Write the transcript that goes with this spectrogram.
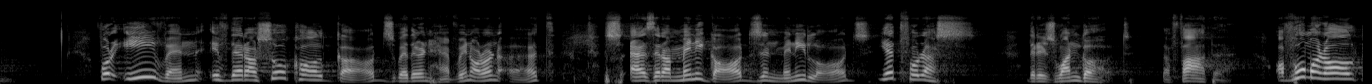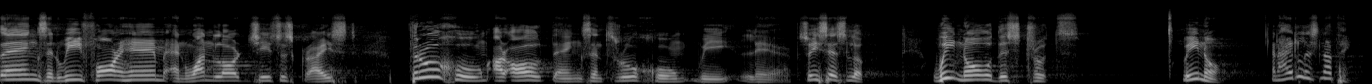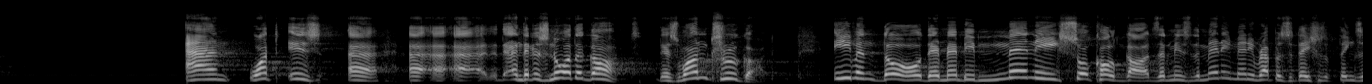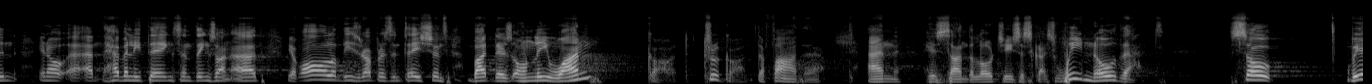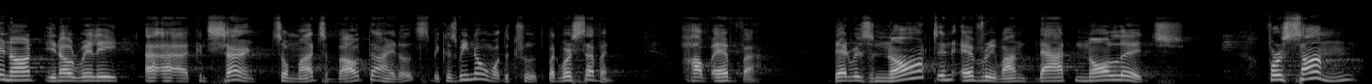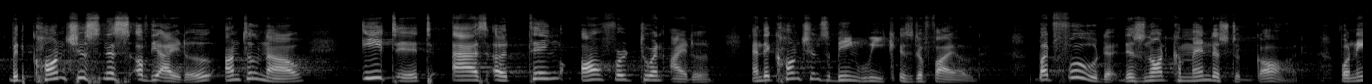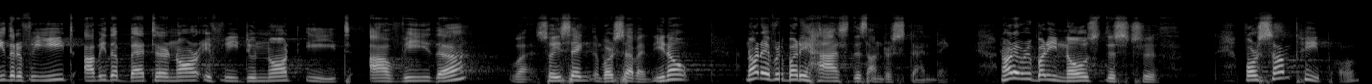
For even if there are so called gods, whether in heaven or on earth, as there are many gods and many lords, yet for us there is one God, the Father, of whom are all things, and we for him, and one Lord Jesus Christ, through whom are all things, and through whom we live. So he says, Look, we know this truth. We know an idol is nothing. And what is, uh, uh, uh, uh, and there is no other God. There's one true God. Even though there may be many so-called gods, that means the many, many representations of things in, you know, uh, uh, heavenly things and things on earth. You have all of these representations, but there's only one God, true God, the Father, and His Son, the Lord Jesus Christ. We know that. So we're not, you know, really uh, uh, uh, concerned so much about the idols because we know what the truth. But verse 7 However, there is not in everyone that knowledge. For some, with consciousness of the idol, until now, eat it as a thing offered to an idol, and their conscience being weak is defiled. But food does not commend us to God. For neither if we eat are we the better, nor if we do not eat are we the worse. So he's saying in verse 7, you know, not everybody has this understanding. Not everybody knows this truth. For some people,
